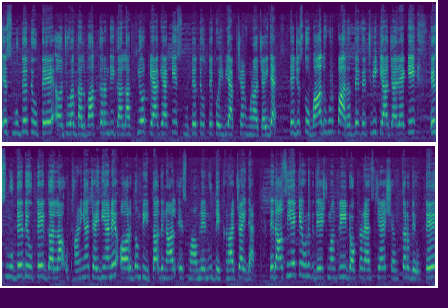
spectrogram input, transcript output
ਇਸ ਮੁੱਦੇ ਤੇ ਉੱਤੇ ਜੋ ਹੈ ਗੱਲਬਾਤ ਕਰਨ ਦੀ ਗੱਲ ਆਖੀ ਔਰ ਕਿਹਾ ਗਿਆ ਕਿ ਇਸ ਮੁੱਦੇ ਤੇ ਉੱਤੇ ਕੋਈ ਵੀ ਐਕਸ਼ਨ ਹੋਣਾ ਚਾਹੀਦਾ ਤੇ ਜਿਸ ਤੋਂ ਬਾਅਦ ਹੁਣ ਭਾਰਤ ਦੇ ਵਿੱਚ ਵੀ ਕਿਹਾ ਜਾ ਰਿਹਾ ਕਿ ਇਸ ਮੁੱਦੇ ਦੇ ਉੱਤੇ ਗੱਲਾਂ ਉਠਾਣੀਆਂ ਚਾਹੀਦੀਆਂ ਨੇ ਔਰ ਗੰਭੀਰਤਾ ਦੇ ਨਾਲ ਇਸ ਮਾਮਲੇ ਨੂੰ ਦੇਖਣਾ ਚਾਹੀਦਾ ਤੇ ਦੱਸੀਏ ਕਿ ਹੁਣ ਵਿਦੇਸ਼ ਮੰਤਰੀ ਡਾਕਟਰ ਐਸ ਜੈ ਸ਼ੰਕਰ ਦੇ ਉੱਤੇ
